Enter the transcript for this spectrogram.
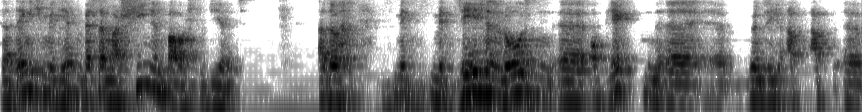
da denke ich mir, die hätten besser Maschinenbau studiert. Also mit, mit seelenlosen äh, Objekten äh, würden sich ab, ab äh,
